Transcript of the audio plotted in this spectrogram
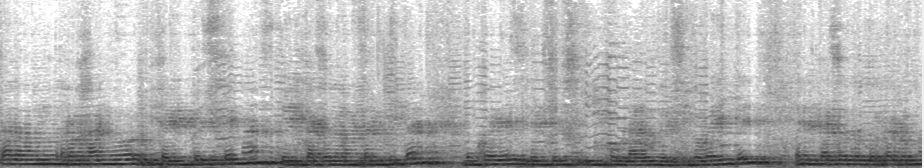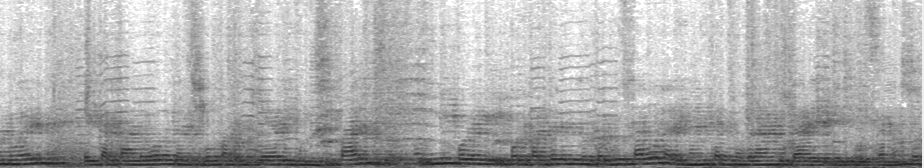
cada uno diferentes temas, en el caso de la maestra Lupita, mujeres, silencios y poblados del siglo XX, en el caso del doctor Carlos Manuel, el catálogo del archivo parroquial y municipal, y por, parte del doctor Gustavo, la dinámica demográfica de, de ¿no? Son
